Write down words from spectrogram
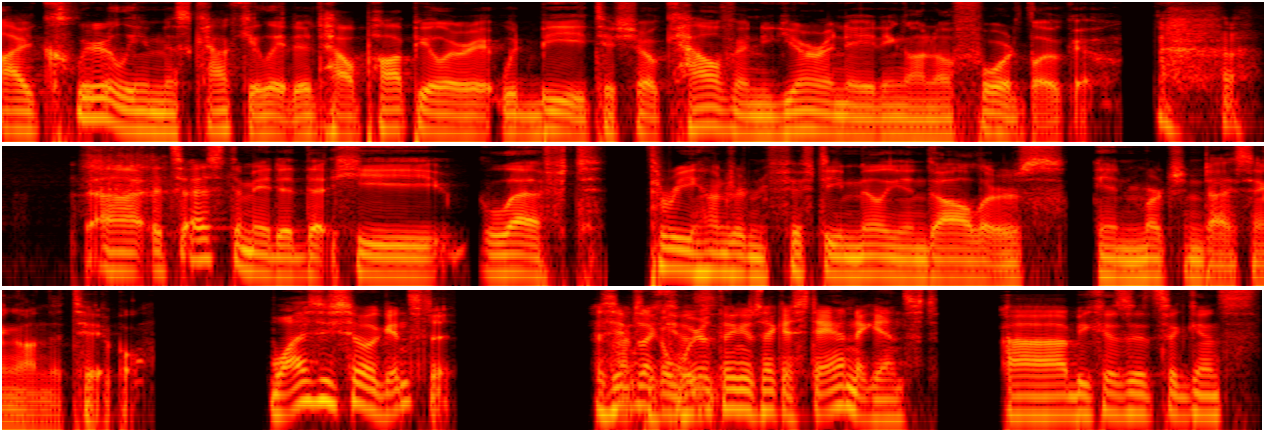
I clearly miscalculated how popular it would be to show Calvin urinating on a Ford logo. Uh, it's estimated that he left $350 million in merchandising on the table. Why is he so against it? It seems uh, like a weird thing to take a stand against. Uh, because it's against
